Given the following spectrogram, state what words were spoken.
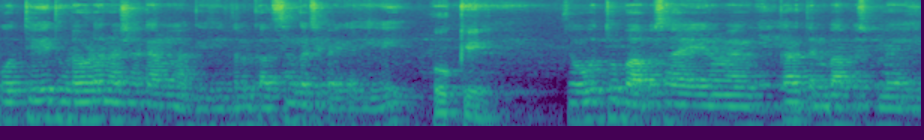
ਉੱਥੇ ਥੋੜਾ ਥੋੜਾ ਨਸ਼ਾ ਕਰਨ ਲੱਗ ਗਏ ਸੀ ਮਤਲਬ ਗਲਤ ਸੰਗਤ ਚ ਪੈ ਗਿਆ ਸੀ ਓਕੇ ਤੇ ਉੱਥੋਂ ਵਾਪਸ ਆਏ ਜਦੋਂ ਮੈਂ ਘਰ ਤੈਨੂੰ ਵਾਪਸ ਬੁਲਾਇਆ ਜੀ।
